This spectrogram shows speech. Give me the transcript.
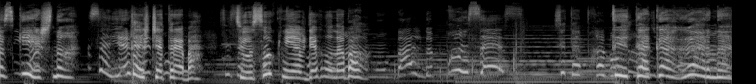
Розкішно. Те, що треба. Цю сукню я вдягну на бал. Ти така гарна.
